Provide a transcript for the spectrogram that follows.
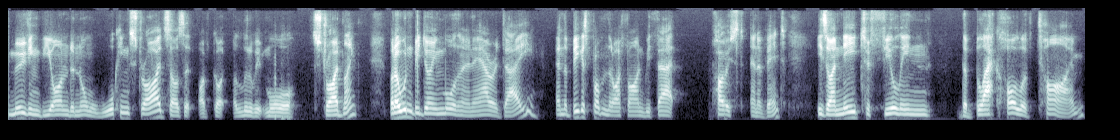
moving beyond a normal walking stride so that I've got a little bit more stride length. But I wouldn't be doing more than an hour a day. And the biggest problem that I find with that post an event is I need to fill in the black hole of time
